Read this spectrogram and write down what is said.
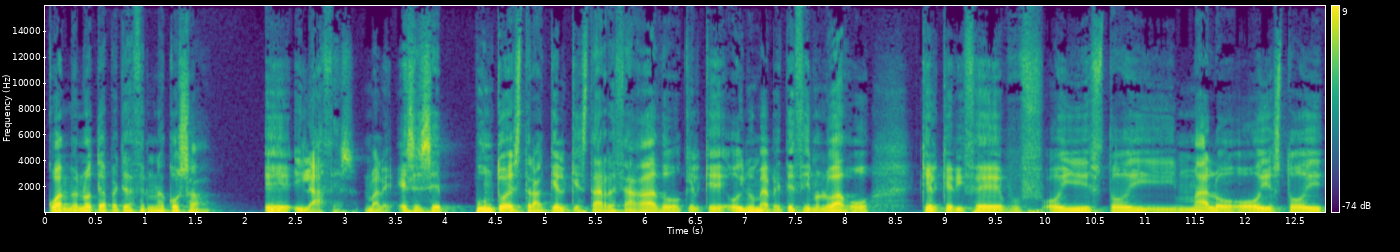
cuando no te apetece hacer una cosa y la haces, ¿vale? Es ese punto extra que el que está rezagado, que el que hoy no me apetece y no lo hago, que el que dice hoy estoy malo o hoy estoy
